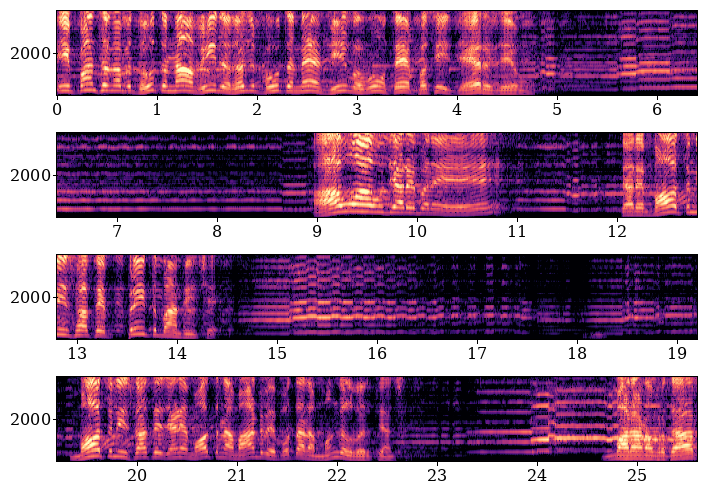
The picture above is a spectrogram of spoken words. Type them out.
ઈ પંથ અબધૂત ના વીર રજપૂત ને જીવવું, તે પછી ઝેર જેવું. આવું આવું જ્યારે બને, ત્યારે મોતની સાથે પ્રીત બાંધી છે. મોતની સાથે જેણે મોતના માંડવે પોતાના મંગળ વર્ત્યા છે. મહારાણા પ્રતાપ,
